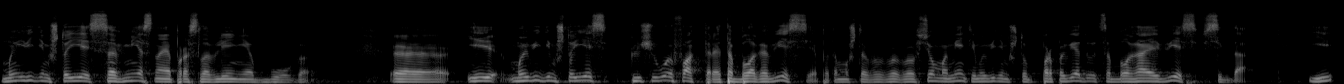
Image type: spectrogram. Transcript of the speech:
мы видим, что есть совместное прославление Бога, и мы видим, что есть ключевой фактор – это благовестие, потому что во всем моменте мы видим, что проповедуется благая весть всегда. И,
